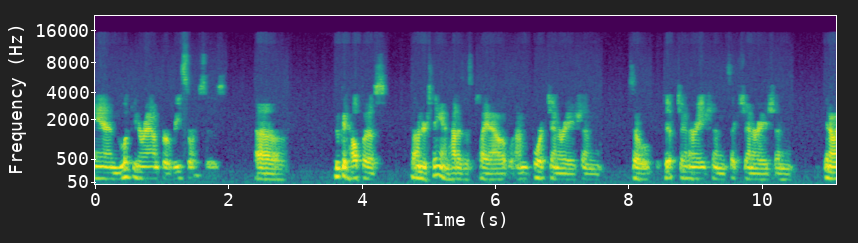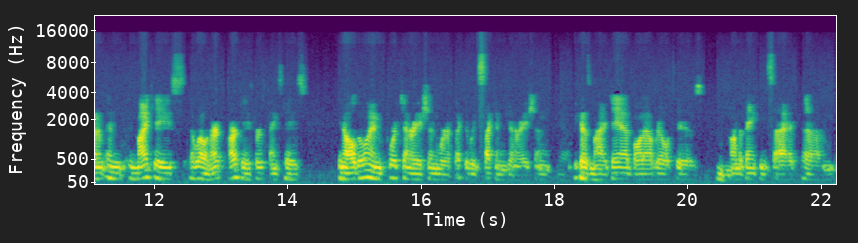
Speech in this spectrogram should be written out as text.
and looking around for resources of who could help us to understand how does this play out. I'm fourth generation, so fifth generation, sixth generation. You know, and, and in my case, well, in our, our case, First Bank's case, you know, although I'm fourth generation, we're effectively second generation because my dad bought out relatives mm-hmm. on the banking side. Um,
